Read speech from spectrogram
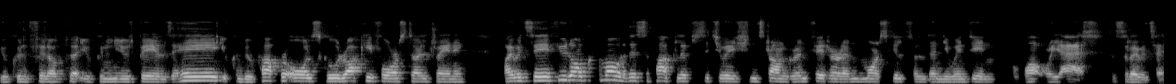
you can fill up. You can use bales of hay. You can do proper old school Rocky Four style training. I would say if you don't come out of this apocalypse situation stronger and fitter and more skillful than you went in, what were you at? That's what I would say.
